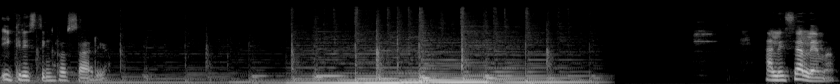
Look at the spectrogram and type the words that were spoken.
y Cristín Rosario. Alicia Lema,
